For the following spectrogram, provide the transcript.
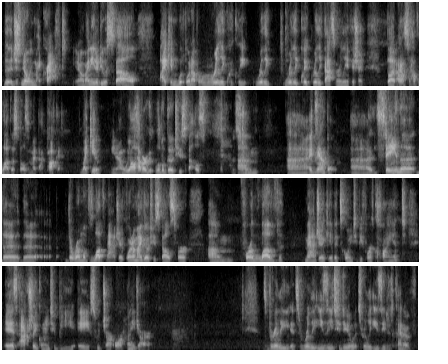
uh, just knowing my craft. You know, if I need to do a spell, I can whip one up really quickly, really, really quick, really fast, and really efficient. But I also have a lot of those spells in my back pocket, like you. You know, we all have our little go-to spells. Um, uh, example, uh, staying in the the the the realm of love magic. One of my go-to spells for um, for love magic, if it's going to be for a client, is actually going to be a sweet jar or honey jar. It's really it's really easy to do. It's really easy to kind of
